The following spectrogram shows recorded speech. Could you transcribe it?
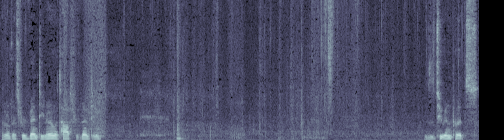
I don't know if that's for venting, I know the top's for venting. These are the two inputs.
